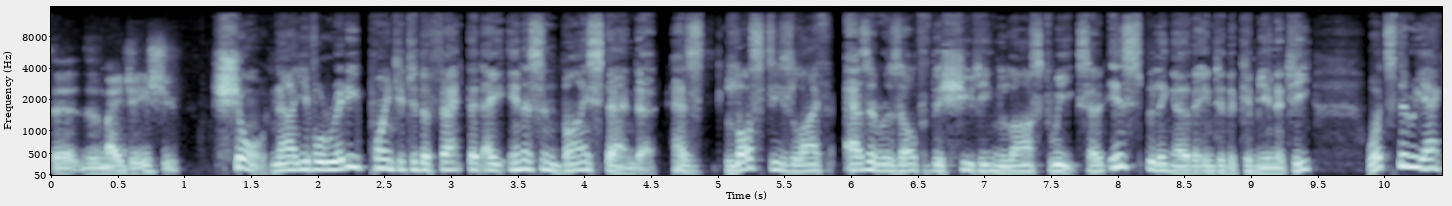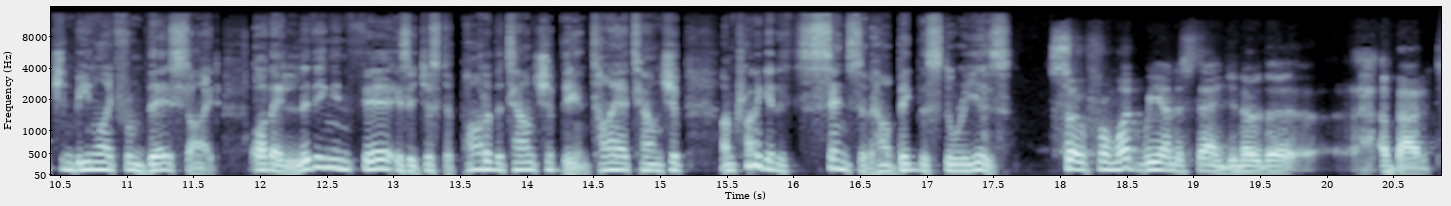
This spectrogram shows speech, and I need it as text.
the the major issue Sure. Now, you've already pointed to the fact that a innocent bystander has lost his life as a result of the shooting last week. So it is spilling over into the community. What's the reaction been like from their side? Are they living in fear? Is it just a part of the township, the entire township? I'm trying to get a sense of how big the story is. So, from what we understand, you know, the about it,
